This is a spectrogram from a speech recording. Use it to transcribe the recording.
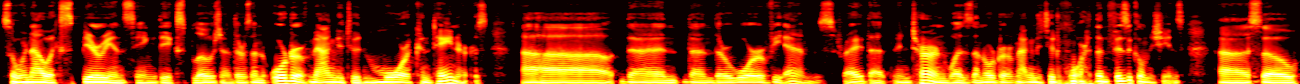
So we're now experiencing the explosion. There's an order of magnitude more containers uh, than than there were VMs, right? That in turn was an order of magnitude more than physical machines. Uh, so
